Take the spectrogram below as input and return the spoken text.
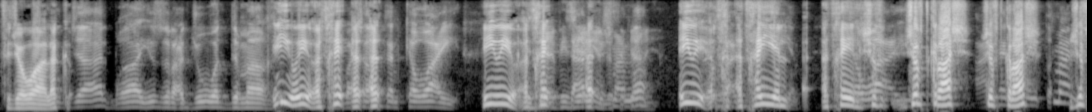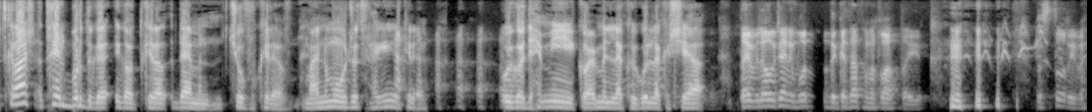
في جوالك. رجال يبغى يزرع جوا الدماغ. إيوه إيوه اتخيل كوعي. إيوه إيوه اتخيل أيوه اتخيل أتخيل شفت. شفت كراش؟ شفت عشان كراش. شفت كراش؟ أتخيل بردق يقعد كذا دائما تشوفه كذا مع إنه مو موجود في الحقيقة كذا. ويقعد يحميك ويعمل لك ويقول لك أشياء. طيب لو جاني برد ثلاث مرات طيب. أسطوري.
